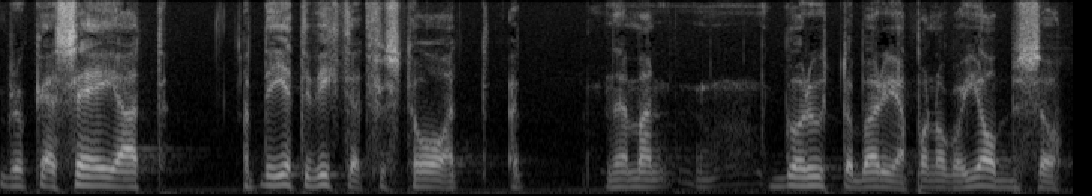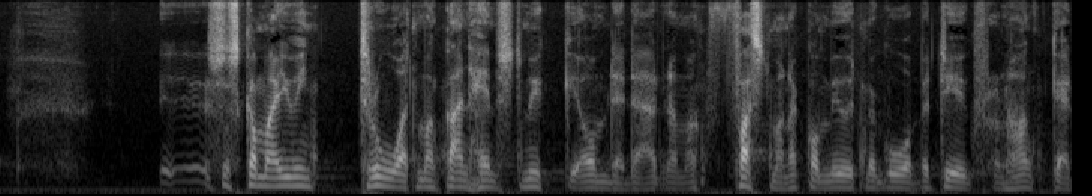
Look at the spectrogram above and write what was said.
brukar jag säga att, att det är jätteviktigt att förstå att, att när man går ut och börjar på något jobb så, så ska man ju inte tro att man kan hemskt mycket om det där när man, fast man har kommit ut med goda betyg från Hanken.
